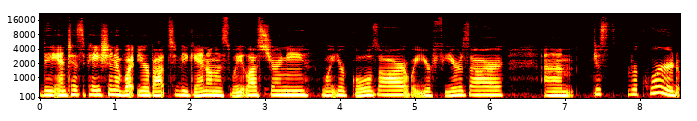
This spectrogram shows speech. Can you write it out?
the anticipation of what you're about to begin on this weight loss journey, what your goals are, what your fears are. Um, just record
